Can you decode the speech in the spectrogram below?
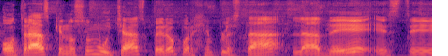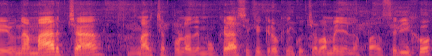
otras, que no son muchas, pero por ejemplo está la de este, una marcha, marcha por la democracia, que creo que en Cochabamba y en La Paz se dijo,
